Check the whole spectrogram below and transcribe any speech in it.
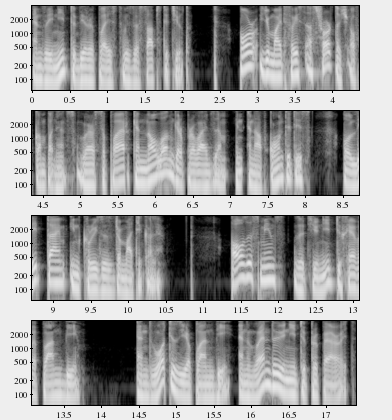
and they need to be replaced with a substitute. Or you might face a shortage of components where a supplier can no longer provide them in enough quantities or lead time increases dramatically. All this means that you need to have a plan B. And what is your plan B and when do you need to prepare it?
